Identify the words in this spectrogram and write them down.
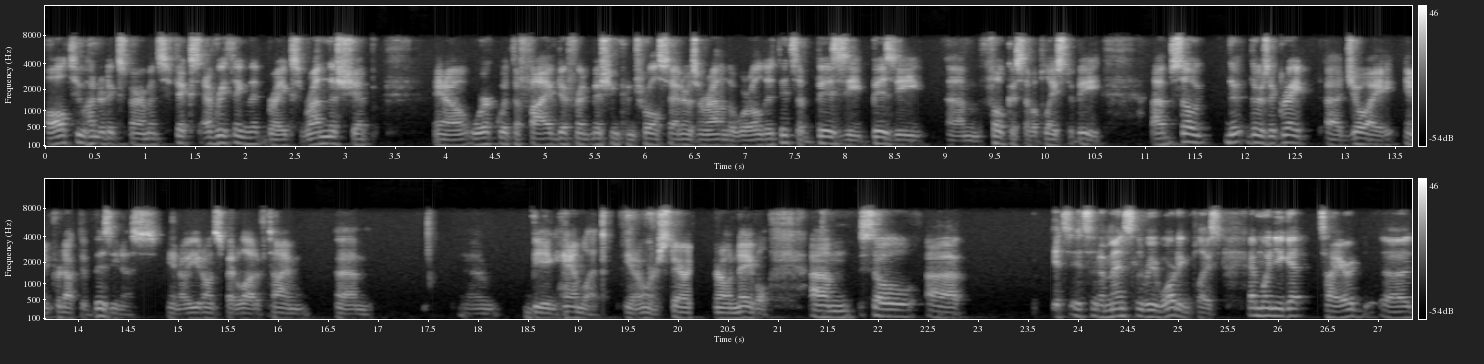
all 200 experiments, fix everything that breaks, run the ship, you know, work with the five different mission control centers around the world. It, it's a busy, busy um, focus of a place to be. Um, so th- there's a great uh, joy in productive busyness. You know, you don't spend a lot of time um, uh, being Hamlet, you know, or staring at your own navel. Um, so uh, it's it's an immensely rewarding place. And when you get tired, uh,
